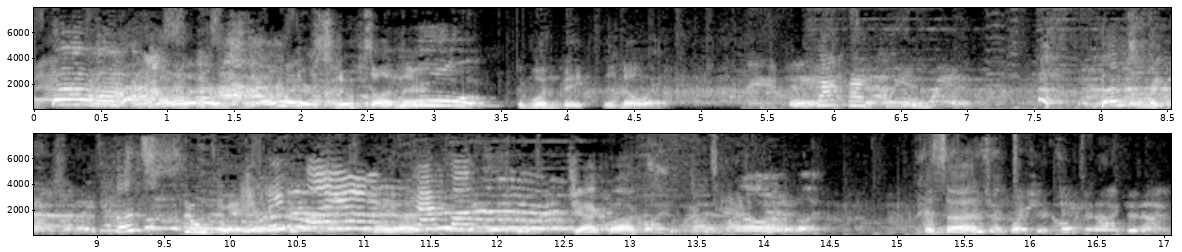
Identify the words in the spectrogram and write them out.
I That wonder. I wonder if Snoop's on there. It wouldn't be. There's no way. Was, man, It's That's re- That's stupid. Can we play um, him, Yeah. Uh, Jackbox? Jackbox. No, What's that? What you're taking tonight.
